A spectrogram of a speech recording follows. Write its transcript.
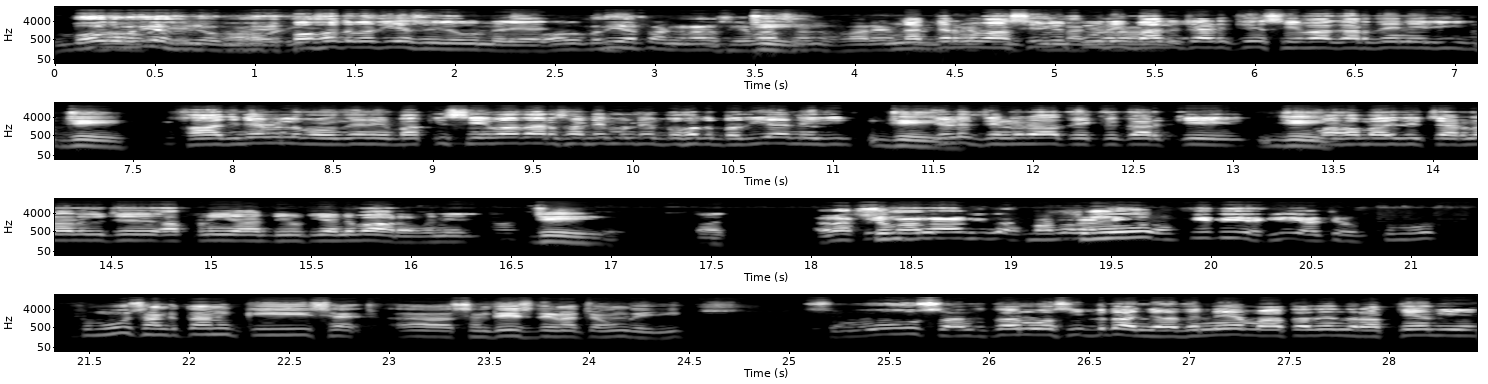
ਬਹੁਤ ਵਧੀਆ ਸਹਿਯੋਗ ਮਿਲਿਆ ਜੀ। ਬਹੁਤ ਵਧੀਆ ਸਹਿਯੋਗ ਮਿਲਿਆ ਜੀ। ਬਹੁਤ ਵਧੀਆ ਢੰਗ ਨਾਲ ਸੇਵਾ ਜੀ। ਸਾਨੂੰ ਸਾਰੇ ਨਗਰ ਨਿਵਾਸੀ ਵੀ ਪੂਰੀ ਵੱਧ ਚੜ ਕੇ ਸੇਵਾ ਕਰਦੇ ਨੇ ਜੀ। ਜੀ। ਹਾਜ਼ਰੀਆਂ ਵੀ ਲਵਾਉਂਦੇ ਨੇ। ਬਾਕੀ ਸੇਵਾਦਾਰ ਸਾਡੇ ਮੁੰਡੇ ਬਹੁਤ ਵਧੀਆ ਨੇ ਜੀ। ਜੀ। ਜਿਹੜੇ ਦਿਨ ਰਾਤ ਇੱਕ ਕਰਕੇ ਜੀ। ਮਹਾਮਾਈ ਦੇ ਚਰਨਾਂ ਦੇ ਵਿੱਚ ਆਪਣੀਆਂ ਡਿਊਟੀਆਂ ਨਿਭਾ ਰਹੇ ਨੇ ਜੀ। ਰਾਖੀ ਸਮੂਹ- ਮਾਲਾ ਦੀ ਮਾਲਾ ਦੀ ਸਮੂਹ- ਚੌਕੀ ਦੀ ਹੈਗੀ ਅੱਜ। ਸਮੂਹ ਸੰਗਤਾਂ ਨੂੰ ਕੀ ਸੈ- ਅਹ ਸੰਦੇਸ਼ ਦੇਣਾ ਚਾਹੋਗੇ ਜੀ? ਸਮੂਹ ਸੰਗਤਾਂ ਨੂੰ ਅਸੀਂ ਵਧਾਈਆਂ ਦਿੰਨੇ ਆ ਮਾਤਾ ਦੇ ਨਰਾਤਿਆਂ ਦੀਆਂ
